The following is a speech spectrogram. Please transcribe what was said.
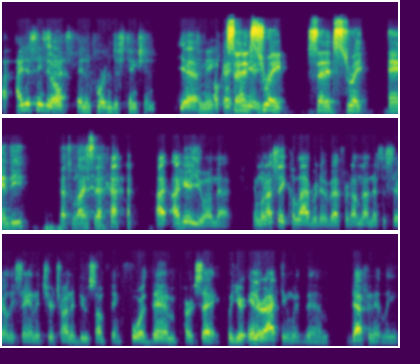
I, I just think that so, that's an important distinction. Yeah. To make okay. Set it straight. You. Set it straight, Andy. That's what I said. I, I hear you on that. And when I say collaborative effort, I'm not necessarily saying that you're trying to do something for them per se, but you're interacting with them definitely.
